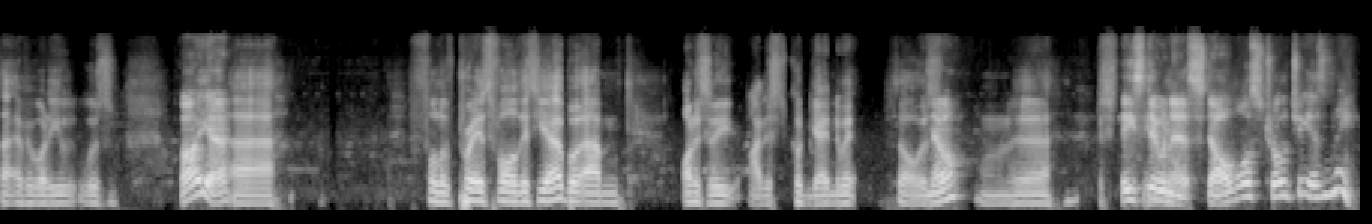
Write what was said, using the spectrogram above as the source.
that everybody was oh yeah, uh full of praise for this year, but um, honestly, I just couldn't get into it. So no, mm, uh, he's doing a Star Wars trilogy, isn't he?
